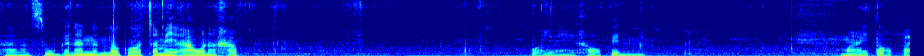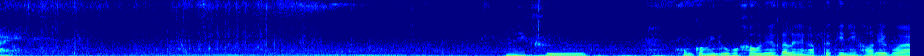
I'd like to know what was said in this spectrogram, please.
ถ้ามันสูงขนาดนั้นเราก็จะไม่เอานะครับ ล่อยไว้ให้เขาเป็นไม้ต่อไป นี่คือ ผมก็ไม่รู้ว่าเขาเรียกอะไรนะครับ แต่ที่นี่เขาเรียกว่า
